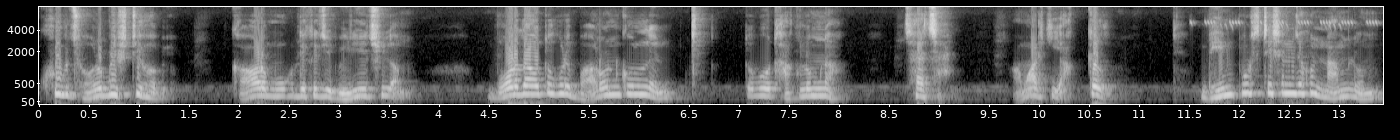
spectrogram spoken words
খুব ঝড় বৃষ্টি হবে, কার মুখ দেখে যে বেরিয়েছিলাম। বড়দাও তো করে বারণ করলেন, তবুও থাকলুম না। ছ্যা ছ্যা আমার কি আক্কেল? ভীমপুর স্টেশনে যখন নামলুম,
